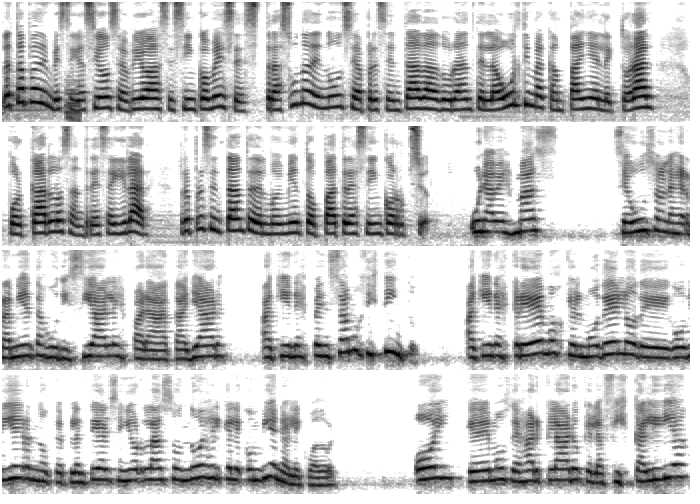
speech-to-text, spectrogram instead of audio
La etapa de investigación se abrió hace cinco meses, tras una denuncia presentada durante la última campaña electoral por Carlos Andrés Aguilar, representante del movimiento Patria sin Corrupción. Una vez más, se usan las herramientas judiciales para acallar a quienes pensamos distinto, a quienes creemos que el modelo de gobierno que plantea el señor Lazo no es el que le conviene al Ecuador. Hoy queremos dejar claro que la Fiscalía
